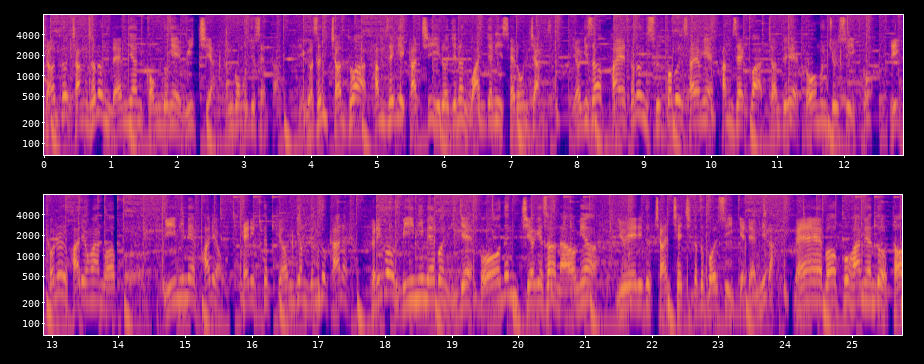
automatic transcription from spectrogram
전투 장소는 램년 공동에 위치한 항공우주센터. 이것은 전투와 탐색이 같이 이루어지는 완전히 새로운 장소. 여기서 파에토는 술법을 사용해 탐색과 전투에 도움을 줄 수 있고 비콘을 활용한 워프, 미니맵 활용, 캐릭터 변경 등도 가능. 그리고 미니맵은 이제 모든 지역에서 나오며 뉴에리드 전체 지도도 볼 수 있게 됩니다. 맵 버프 화면도 더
